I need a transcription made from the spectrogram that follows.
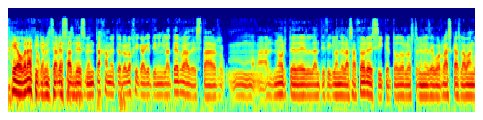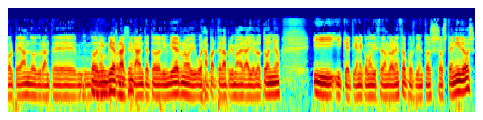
Geográfica, en este aprovechar caso, esa sí. desventaja meteorológica que tiene Inglaterra de estar mm, al norte del anticiclón de las Azores y que todos los trenes de borrascas la van golpeando durante todo el invierno, prácticamente todo el invierno y buena parte de la primavera y el otoño. Y, que tiene, como dice don Lorenzo, pues vientos sostenidos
